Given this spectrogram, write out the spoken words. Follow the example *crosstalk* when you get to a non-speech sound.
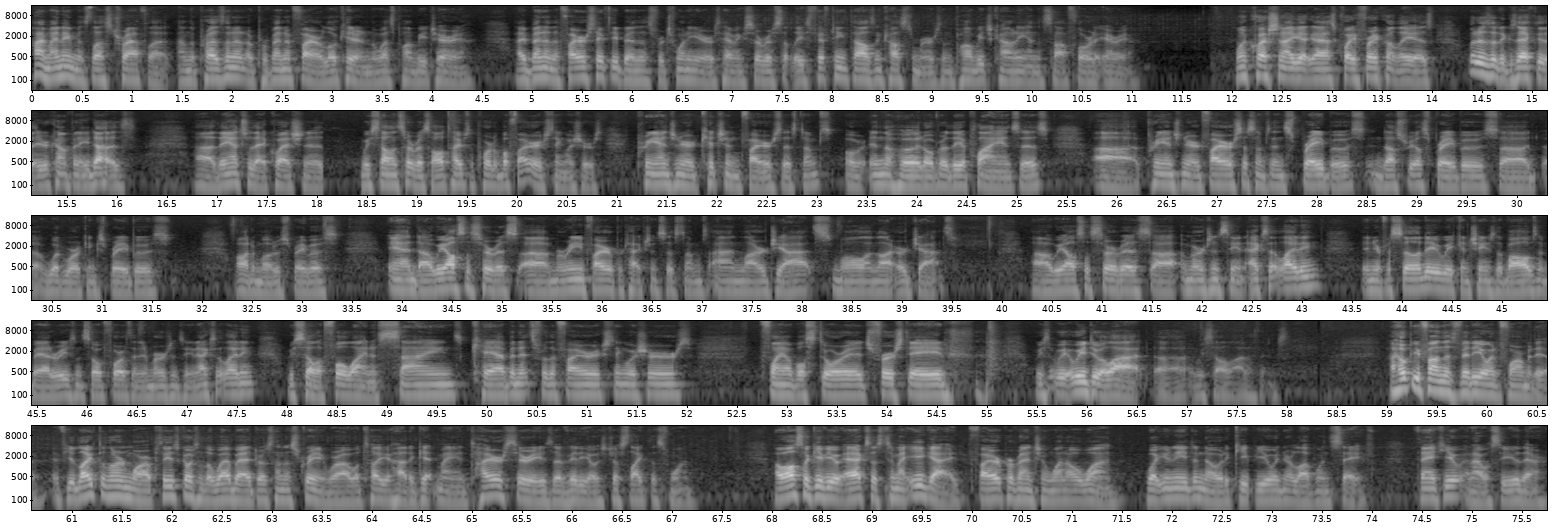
Hi, my name is Les Traflet. I'm the president of Preventive Fire located in the West Palm Beach area. I've been in the fire safety business for 20 years, having serviced at least 15,000 customers in Palm Beach County and the South Florida area. One question I get asked quite frequently is, what is it exactly that your company does? Uh, the answer to that question is, we sell and service all types of portable fire extinguishers, pre-engineered kitchen fire systems over in the hood over the appliances, uh, pre-engineered fire systems in spray booths, industrial spray booths, uh, uh woodworking spray booths, automotive spray booths. And uh, we also service uh, marine fire protection systems on large yachts, small and large yachts. We also service emergency and exit lighting, in your facility. We can change the bulbs and batteries and so forth in emergency and exit lighting. We sell a full line of signs, cabinets for the fire extinguishers, flammable storage, first aid. *laughs* we, we, do a lot. Uh, we sell a lot of things. I hope you found this video informative. If you'd like to learn more, please go to the web address on the screen where I will tell you how to get my entire series of videos just like this one. I'll also give you access to my e-guide, Fire Prevention 101, what you need to know to keep you and your loved ones safe. Thank you, and I will see you there.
